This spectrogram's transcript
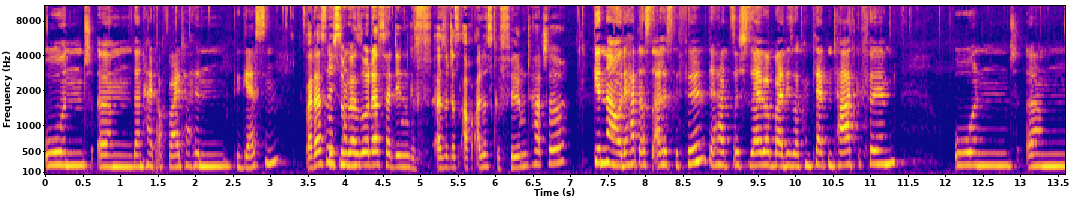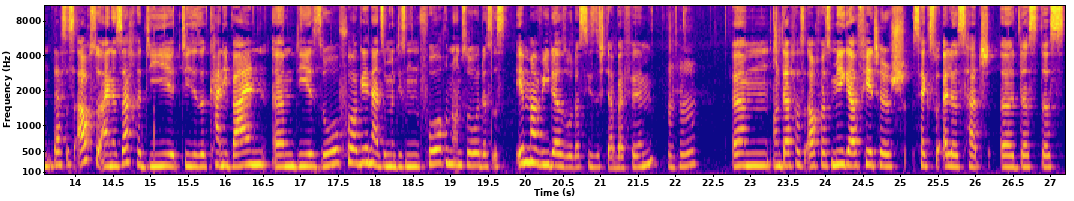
und ähm, dann halt auch weiterhin gegessen. War das nicht sogar so, dass er den, also das auch alles gefilmt hatte? Genau, der hat das alles gefilmt. Der hat sich selber bei dieser kompletten Tat gefilmt. Und ähm, das ist auch so eine Sache, die diese Kannibalen, ähm, die so vorgehen, also mit diesen Foren und so, das ist immer wieder so, dass sie sich dabei filmen. Mhm. Ähm, und das auch was mega fetisch Sexuelles hat, äh, dass das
